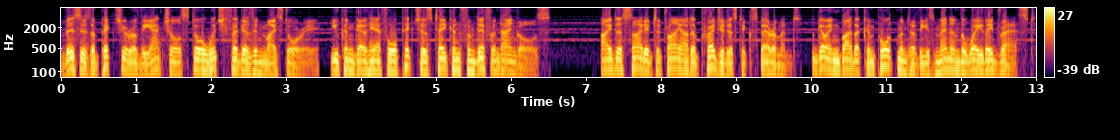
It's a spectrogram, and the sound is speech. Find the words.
This is a picture of the actual store which figures in my story. You can go here for pictures taken from different angles. I decided to try out a prejudiced experiment. Going by the comportment of these men and the way they dressed,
